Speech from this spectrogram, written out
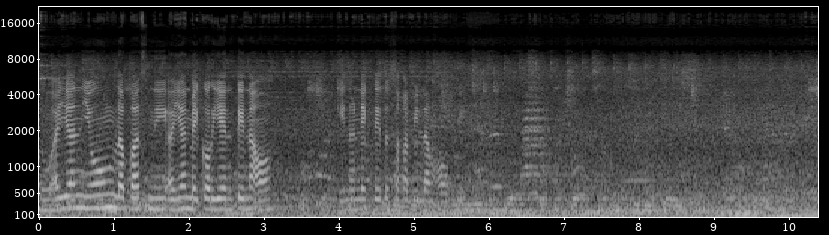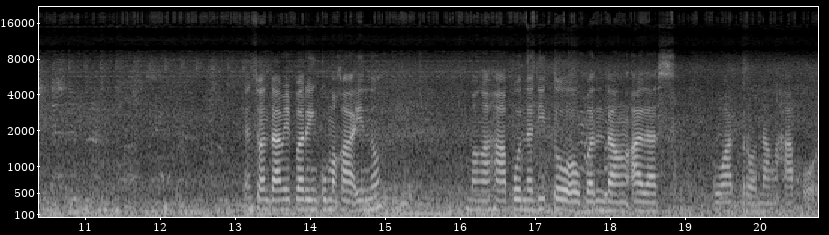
So, ayan yung labas ni, ayan, may kuryente na, oh. Kinonek dito sa kabilang office. So ang dami pa rin kumakain, no? Mga hapon na dito, o bandang alas 4 ng hapon.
